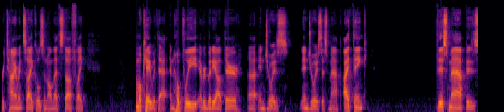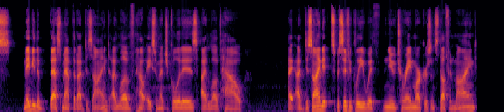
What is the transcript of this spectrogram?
retirement cycles and all that stuff, like I'm okay with that. And hopefully, everybody out there uh, enjoys enjoys this map. I think this map is maybe the best map that I've designed. I love how asymmetrical it is. I love how I, I've designed it specifically with new terrain markers and stuff in mind.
